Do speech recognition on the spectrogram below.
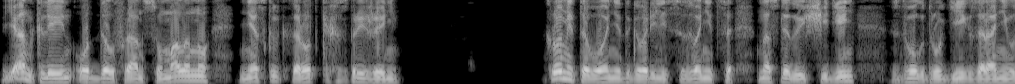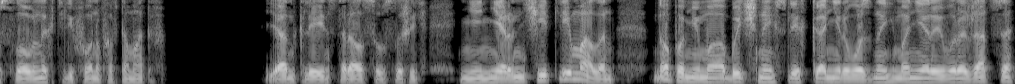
Ян Клейн отдал Францу Малану несколько коротких распоряжений. Кроме того, они договорились созвониться на следующий день с двух других заранее условленных телефонов-автоматов. Ян Клейн старался услышать, не нервничает ли Малан, но помимо обычной слегка нервозной манеры выражаться,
